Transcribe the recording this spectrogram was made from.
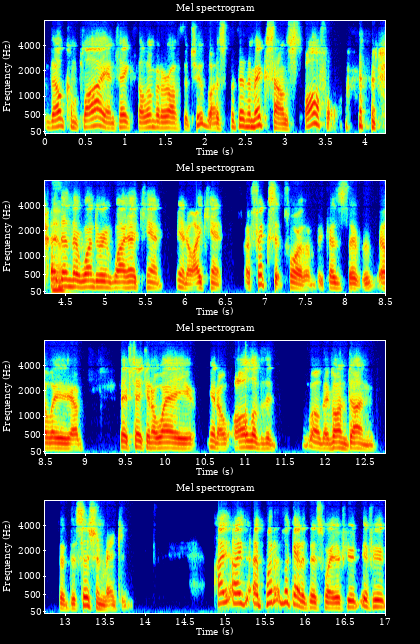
they'll comply and take the limiter off the two bus, but then the mix sounds awful, and yeah. then they're wondering why I can't, you know, I can't fix it for them because they've really uh, they've taken away, you know, all of the well, they've undone the decision making. I, I, I put it look at it this way: if you if you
